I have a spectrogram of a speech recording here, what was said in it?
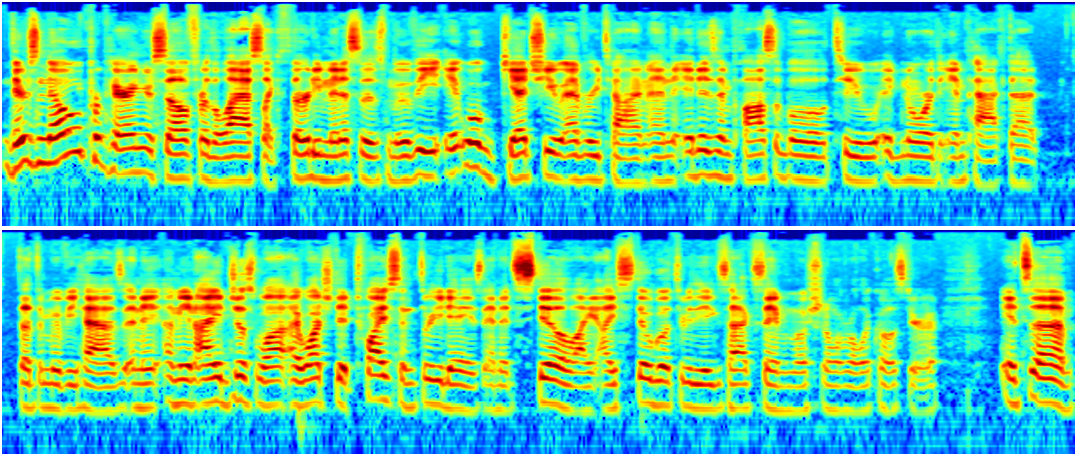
there's no preparing yourself for the last like 30 minutes of this movie. It will get you every time, and it is impossible to ignore the impact that that the movie has. And it, I mean, I just wa- I watched it twice in three days, and it's still I, I still go through the exact same emotional roller coaster. It's a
